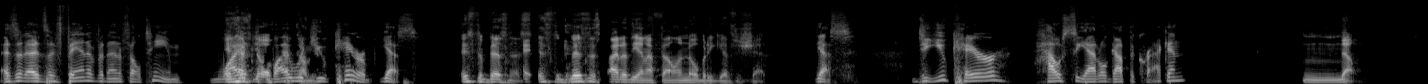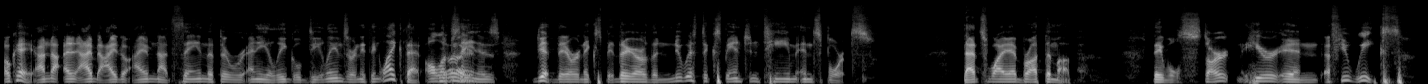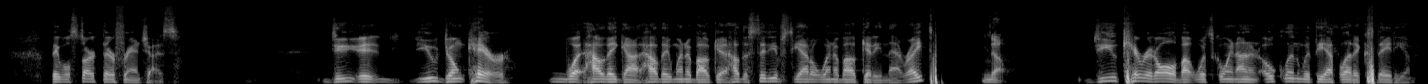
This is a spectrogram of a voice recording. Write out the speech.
as an as a fan of an NFL team, why? No why would you care? Yes, it's the business. Eh it's the business side of the NFL, and nobody gives a shit. Yes. Do you care how Seattle got the Kraken? No. Okay, I'm not. I, I, I am not saying that there were any illegal dealings or anything like that. All I'm saying is, yeah, they're an exp- they are the newest expansion team in sports. That's why I brought them up. They will start here in a few weeks. They will start their franchise do you, you don't care what how they got how they went about get how the city of Seattle went about getting that right? No. Do you care at all about what's going on in Oakland with the athletic stadium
